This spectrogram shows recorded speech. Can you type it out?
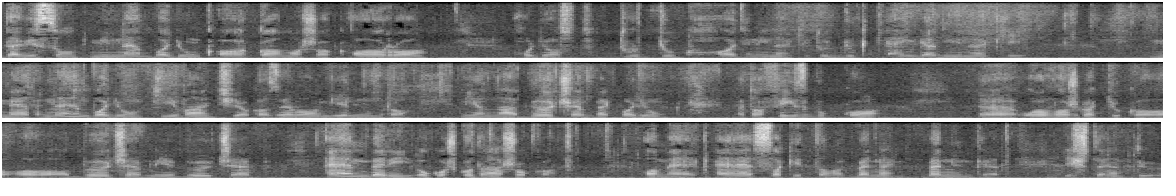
de viszont mi nem vagyunk alkalmasak arra, hogy azt tudjuk hagyni neki, tudjuk engedni neki, mert nem vagyunk kíváncsiak az evangéliumra, mi annál bölcsebbek vagyunk, mert a Facebookon uh, olvasgatjuk a, a, a bölcsebbnél bölcsebb emberi okoskodásokat, amelyek elszakítanak bennünket Istentől.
